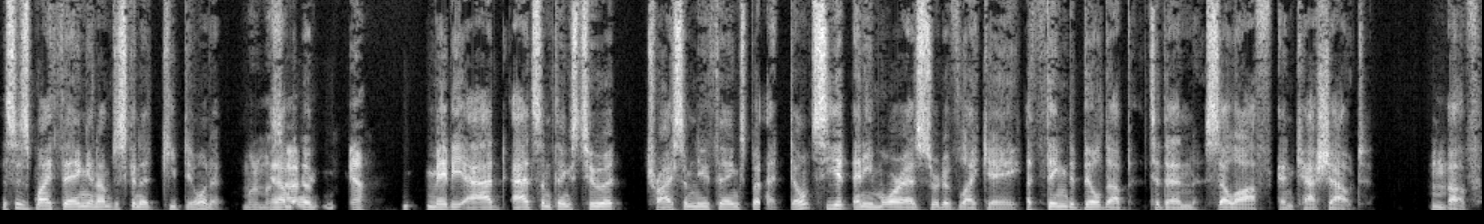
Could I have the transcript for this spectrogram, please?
this is my thing and I'm just going to keep doing it. and I'm gonna, yeah, maybe add add some things to it, try some new things, but I don't see it anymore as sort of like a a thing to build up to then sell off and cash out hmm. of.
